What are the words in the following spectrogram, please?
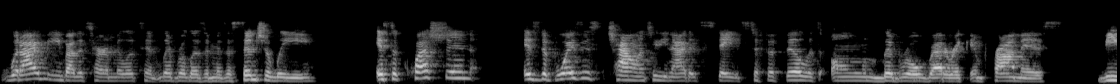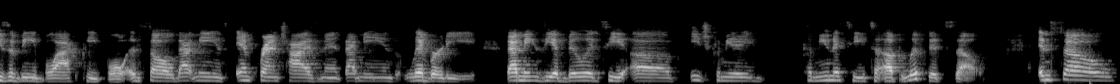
what I mean by the term militant liberalism is essentially it's a question is Du Bois's challenge to the United States to fulfill its own liberal rhetoric and promise vis-a-vis black people. And so that means enfranchisement, that means liberty, that means the ability of each community community to uplift itself. And so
